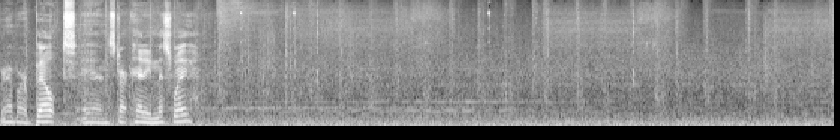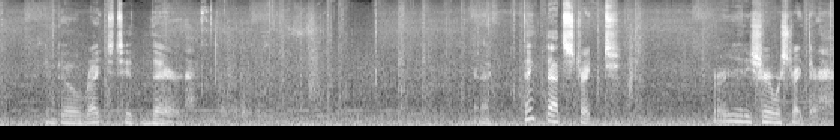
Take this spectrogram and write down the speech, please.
grab our belt and start heading this way. Go right to there. And I think that's straight. Pretty sure we're straight there.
